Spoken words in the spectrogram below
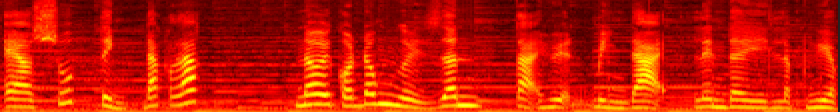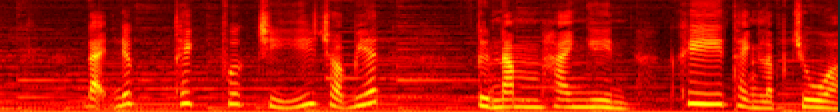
Ea Súp, tỉnh Đắk Lắk, nơi có đông người dân tại huyện Bình Đại lên đây lập nghiệp. Đại Đức Thích Phước Trí cho biết, từ năm 2000, khi thành lập chùa,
